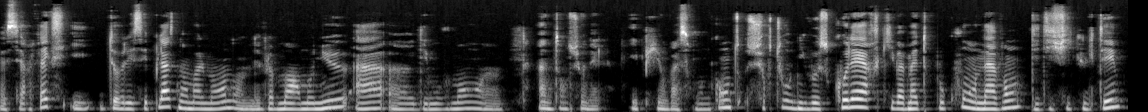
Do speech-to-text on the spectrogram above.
euh, ces réflexes, ils doivent laisser place normalement dans le développement harmonieux à des mouvements intentionnels. Et puis on va se rendre compte, surtout au niveau scolaire, ce qui va mettre beaucoup en avant des difficultés.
